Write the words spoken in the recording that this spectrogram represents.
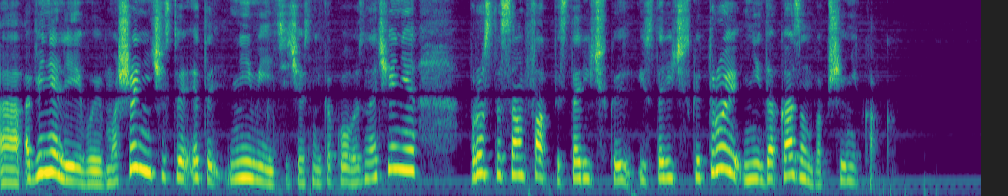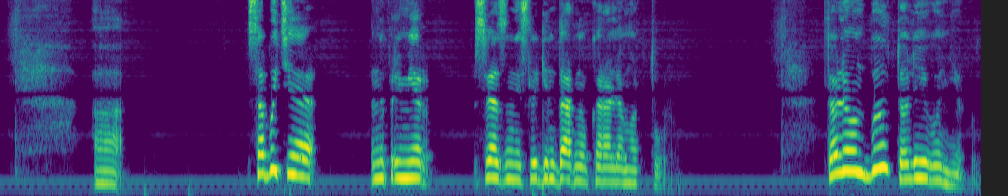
А, обвиняли его и в мошенничестве, это не имеет сейчас никакого значения, просто сам факт исторической, исторической Трои не доказан вообще никак. А, события, например, связанные с легендарным королем Артуром, то ли он был, то ли его не было.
